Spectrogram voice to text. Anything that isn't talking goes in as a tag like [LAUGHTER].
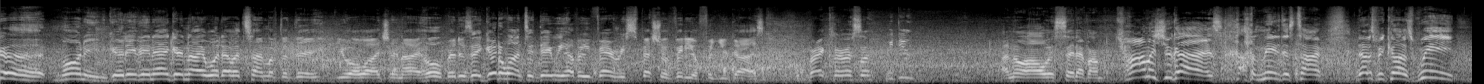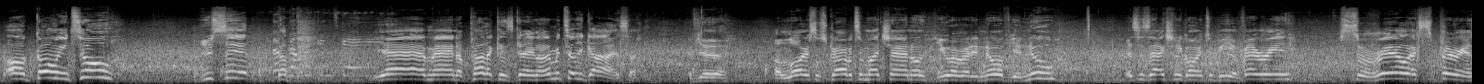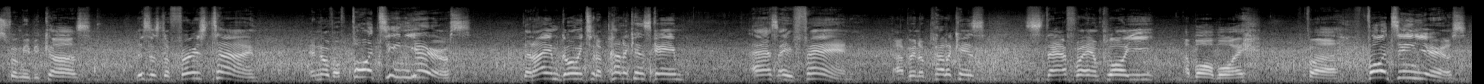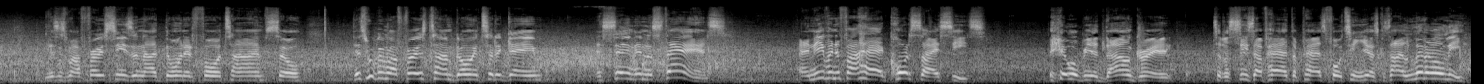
Good morning, good evening, and good night, whatever time of the day you are watching. I hope it is a good one. Today we have a very special video for you guys. Right, Clarissa? We do. I know I always say that, but I promise you guys, [LAUGHS] I mean it this time. That is because we are going to, you see it? The, Pelicans game. Yeah, man, the Pelicans game. Now, let me tell you guys, if you're a loyal subscriber to my channel, you already know if you're new, this is actually going to be a very surreal experience for me because this is the first time in over 14 years that I am going to the Pelicans game as a fan. I've been a Pelicans staffer, employee, a ball boy for 14 years. This is my first season not doing it full time, so this will be my first time going to the game and sitting in the stands. And even if I had courtside seats, [LAUGHS] it would be a downgrade to the seats I've had the past 14 years because I literally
